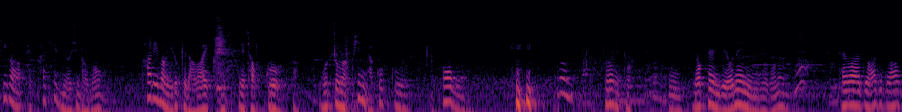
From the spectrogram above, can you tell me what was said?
키가 180 몇이 넘어. 팔이 막 이렇게 나와 있고, 얘 접고, 막 옷도 막 핀 다 꽂고 해야지. 뭐. 그러니까. 그러니까. 응, 옆에 이제 연예인이 있는 거잖아. 대화도 하기도 하고.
